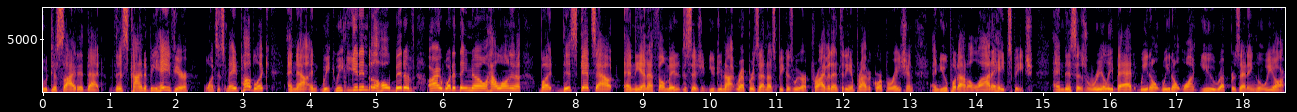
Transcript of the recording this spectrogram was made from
who decided that this kind of behavior, once it's made public, and now, and we, we can get into the whole bit of, all right, what did they know? How long? But this gets out, and the NFL made a decision. You do not represent us because we are a private entity and private corporation, and you put out a lot of hate speech. And this is really bad. We don't, we don't want you representing who we are.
